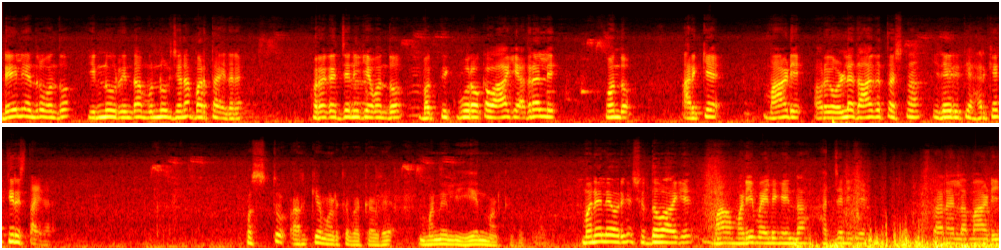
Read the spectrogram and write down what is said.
ಡೈಲಿ ಅಂದರೆ ಒಂದು ಇನ್ನೂರಿಂದ ಮುನ್ನೂರು ಜನ ಬರ್ತಾ ಇದ್ದಾರೆ. ಕೊರಗಜ್ಜನಿಗೆ ಒಂದು ಭಕ್ತಿಪೂರ್ವಕವಾಗಿ ಅದರಲ್ಲಿ ಒಂದು ಹರಕೆ ಮಾಡಿ ಅವ್ರಿಗೆ ಒಳ್ಳೇದಾದ ತಕ್ಷಣ ಇದೇ ರೀತಿ ಹರಕೆ ತೀರಿಸ್ತಾ ಇದ್ದಾರೆ. ಫಸ್ಟು ಹರಕೆ ಮಾಡ್ಕೋಬೇಕಾದ್ರೆ ಮನೇಲಿ ಏನು ಮಾಡ್ಕೋಬೇಕು? ಮನೇಲಿ ಅವರಿಗೆ ಶುದ್ಧವಾಗಿ ಮಾ ಮಡಿ ಮೈಲಿಗೆಯಿಂದ ಅಜ್ಜನಿಗೆ ಸ್ನಾನ ಎಲ್ಲ ಮಾಡಿ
